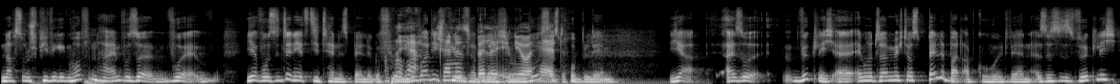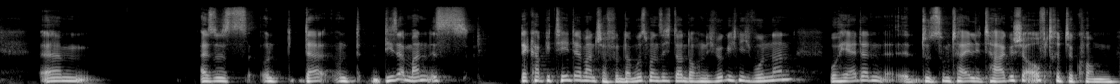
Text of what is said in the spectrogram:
nach so einem Spiel wie gegen Hoffenheim, wo, so, wo, ja, wo sind denn jetzt die Tennisbälle geflogen? Ja, wo war die Spielunterbrechung? Wo ist das Problem? Ja, also wirklich, äh, Emre Can möchte aus Bällebad abgeholt werden. Also es ist wirklich, ähm, also es, und da, und dieser Mann ist der Kapitän der Mannschaft. Und da muss man sich dann doch nicht wirklich nicht wundern, woher dann äh, zum Teil lethargische Auftritte kommen,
